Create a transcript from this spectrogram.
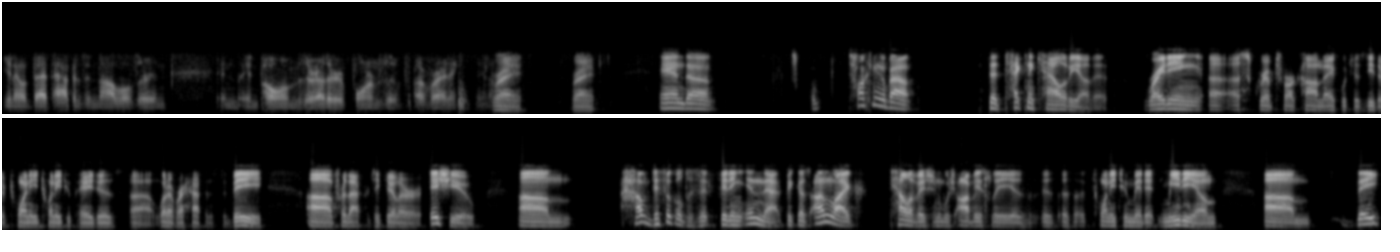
you know that happens in novels or in in, in poems or other forms of of writing. You know? Right, right. And uh, talking about the technicality of it. Writing a, a, script for a comic, which is either 20, 22 pages, uh, whatever it happens to be, uh, for that particular issue. Um, how difficult is it fitting in that? Because unlike television, which obviously is, is, is a 22 minute medium, um, they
